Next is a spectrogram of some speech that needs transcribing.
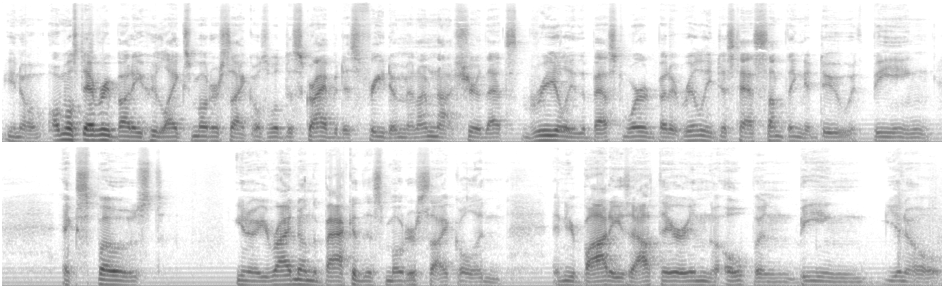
you know, almost everybody who likes motorcycles will describe it as freedom, and I'm not sure that's really the best word, but it really just has something to do with being exposed. You know, you're riding on the back of this motorcycle, and and your body's out there in the open, being you know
